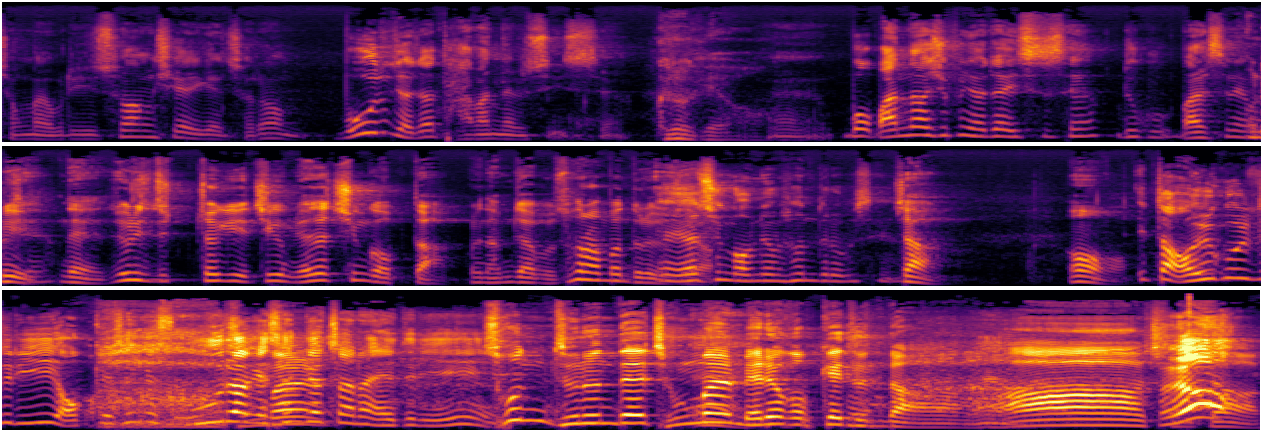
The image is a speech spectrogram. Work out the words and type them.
정말 우리 수왕 씨가 얘기한처럼 모든 여자 다 만날 수 있어요. 그러게요. 예. 뭐 만나고 싶은 여자 있으세요? 누구 말씀해 우리 보세요. 네 우리 저- 저기 지금 여자친구 없다. 우리 남자분 손 한번 예, 들어주세요. 여자친구 없는 손 들어보세요. 자, 어. 일단 얼굴들이 어깨 생겼어. 우울하게 생겼잖아, 애들이. 손 드는데 정말 네. 매력 없게 든다. 아 진짜. 저요?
